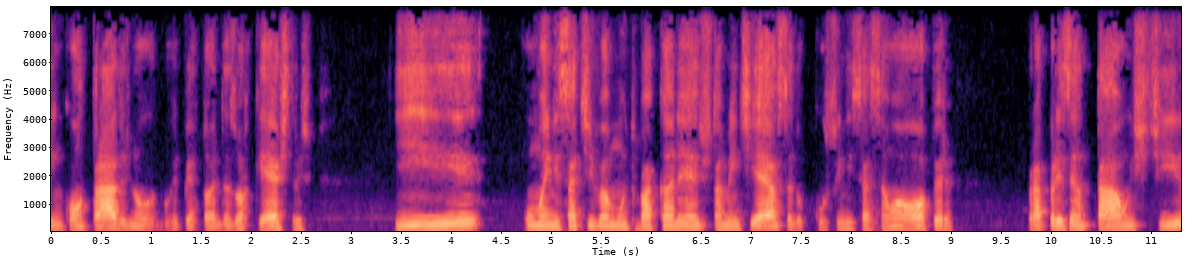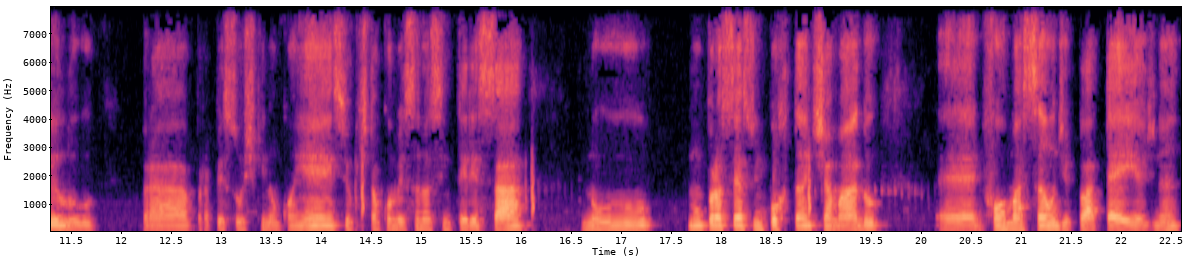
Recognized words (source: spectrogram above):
encontrados no, no, repertório das orquestras. E uma iniciativa muito bacana é justamente essa, do curso Iniciação à Ópera, para apresentar um estilo para pessoas que não conhecem ou que estão começando a se interessar no, num processo importante chamado é, formação de plateias, né?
